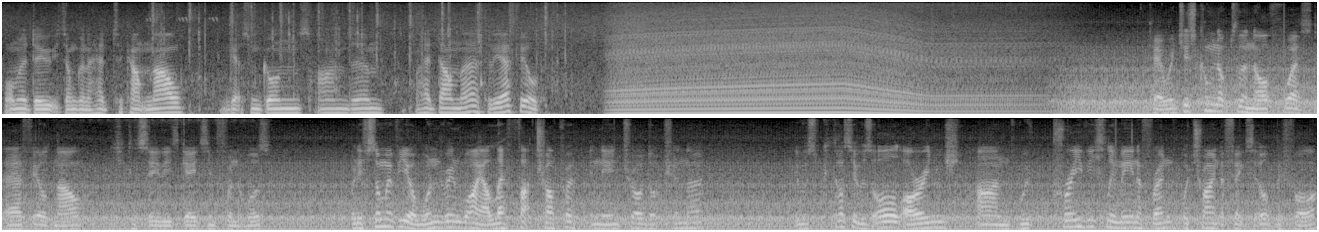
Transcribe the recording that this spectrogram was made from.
what I'm going to do is I'm going to head to camp now and get some guns and um, I'll head down there to the airfield. Okay, we're just coming up to the northwest airfield now. As you can see these gates in front of us. But if some of you are wondering why I left that chopper in the introduction there, it was because it was all orange and we previously me and a friend were trying to fix it up before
